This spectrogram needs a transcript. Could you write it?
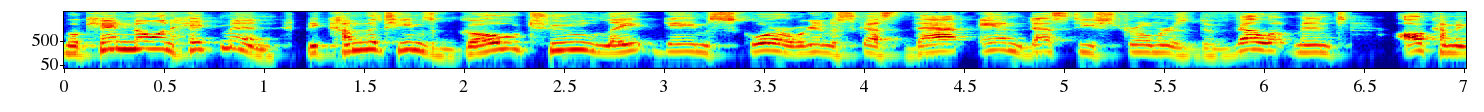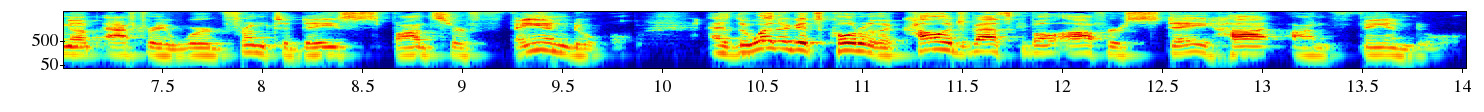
Will can Nolan Hickman become the team's go to late game scorer? We're going to discuss that and Dusty Stromer's development, all coming up after a word from today's sponsor, FanDuel. As the weather gets colder, the college basketball offers stay hot on FanDuel.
